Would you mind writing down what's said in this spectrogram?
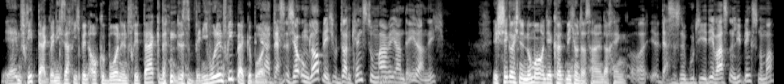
Ja, in Friedberg. Wenn ich sage, ich bin auch geboren in Friedberg, dann bin ich wohl in Friedberg geboren. Ja, das ist ja unglaublich. Und dann kennst du Marian Deda nicht. Ich schicke euch eine Nummer und ihr könnt mich unter das Hallendach hängen. Äh, Das ist eine gute Idee. War es eine Lieblingsnummer?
